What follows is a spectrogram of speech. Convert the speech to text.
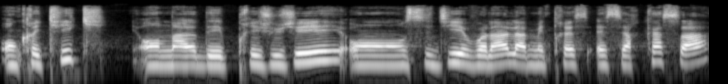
on critique, on a des préjugés, on se dit, voilà, la maîtresse, elle sert qu'à ça.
